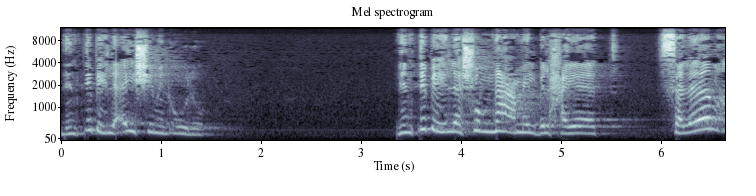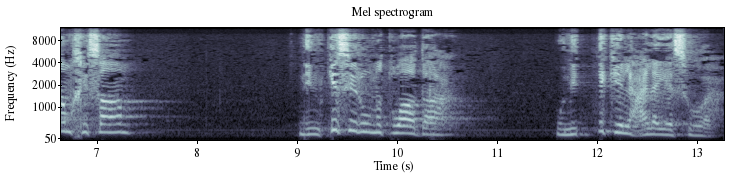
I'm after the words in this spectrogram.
ننتبه لأي شيء بنقوله ننتبه لشو بنعمل بالحياة. سلام أم خصام؟ ننكسر ونتواضع ونتكل على يسوع.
